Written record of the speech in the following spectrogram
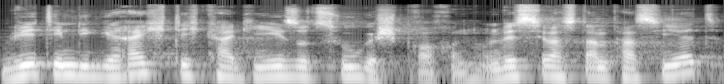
wird ihm die Gerechtigkeit Jesu zugesprochen. Und wisst ihr, was dann passiert?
